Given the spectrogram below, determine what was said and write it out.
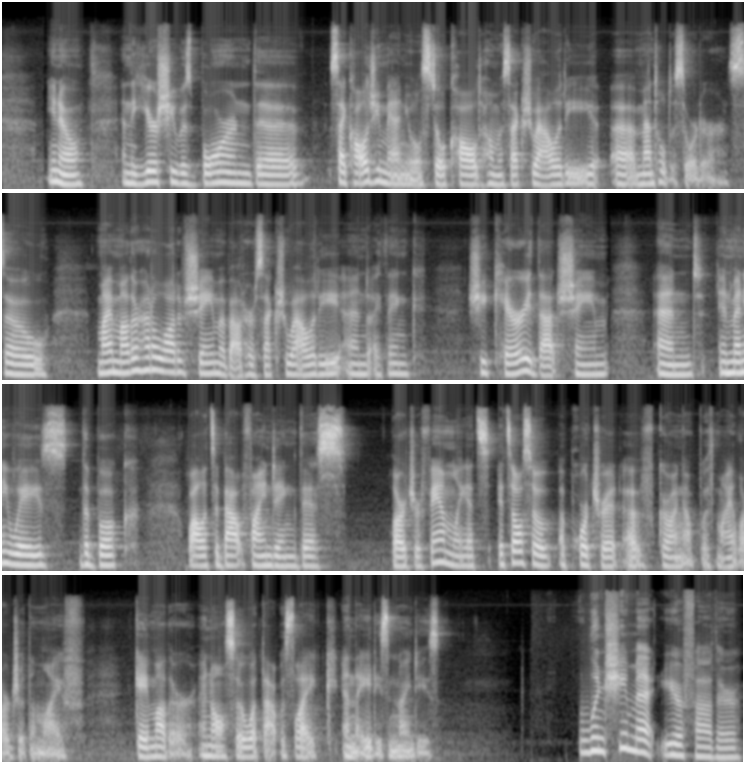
You know, and the year she was born, the psychology manual still called homosexuality a mental disorder. So my mother had a lot of shame about her sexuality, and I think she carried that shame. And in many ways, the book, while it's about finding this larger family, it's it's also a portrait of growing up with my larger than life gay mother and also what that was like in the 80s and 90s. When she met your father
